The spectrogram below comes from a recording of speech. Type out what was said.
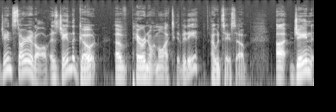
Jane started it all. Is Jane the goat of paranormal activity? I would say so. Uh, Jane,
